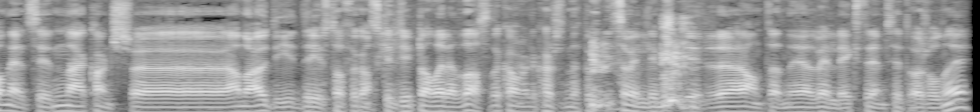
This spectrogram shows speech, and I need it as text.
på nedsiden er kanskje ja Nå er jo de drivstoffet ganske dyrt allerede, da, så det kan vel kanskje neppe bli så veldig mye dyrere annet enn i veldig ekstreme situasjoner.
